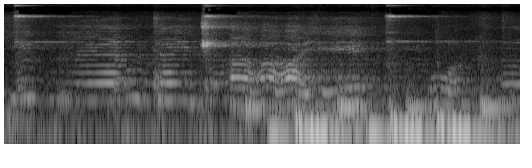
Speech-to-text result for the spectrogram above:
คิดแล้วใจหายห่วงหาคู่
